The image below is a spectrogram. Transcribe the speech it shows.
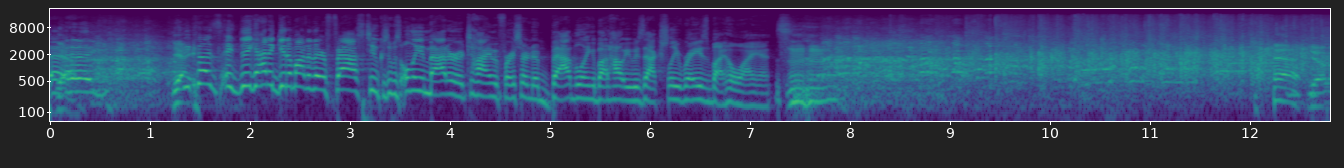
Yeah. Yeah. Because they had to get him out of there fast too, because it was only a matter of time before I started babbling about how he was actually raised by Hawaiians. Yeah. Mm-hmm. Yep.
